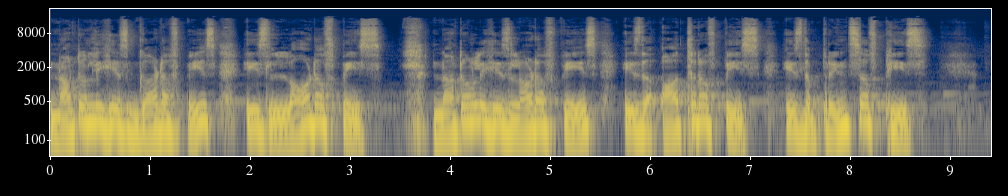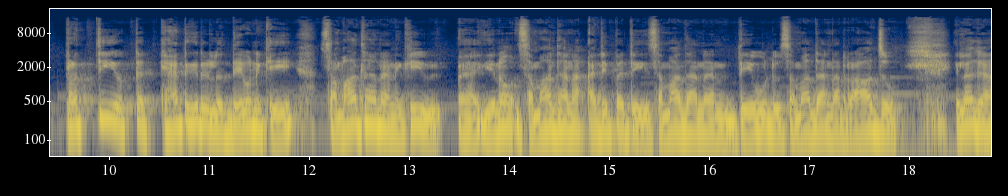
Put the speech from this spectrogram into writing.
Not only he's God of peace he is Lord of peace. Not only he's Lord of peace he's the author of peace he's the prince of peace ప్రతి ఒక్క కేటగిరీలో దేవునికి సమాధానానికి uh, యూనో సమాధాన అధిపతి సమాధాన దేవుడు సమాధాన రాజు ఇలాగా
